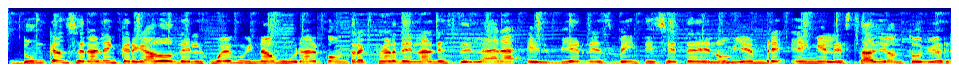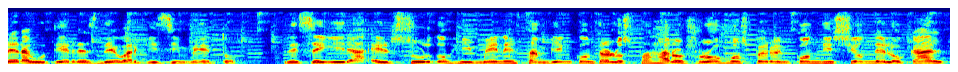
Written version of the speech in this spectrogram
Duncan será el encargado del juego inaugural contra Cardenales de Lara el viernes 27 de noviembre en el Estadio Antonio Herrera Gutiérrez de Barquisimeto. Le seguirá el zurdo Jiménez también contra los Pájaros Rojos pero en condición de local,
